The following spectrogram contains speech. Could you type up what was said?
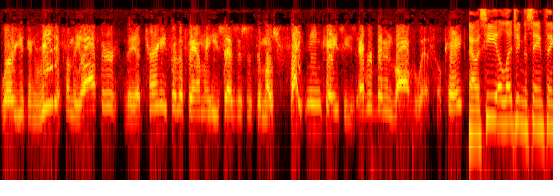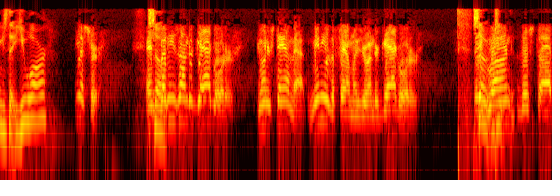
where you can read it from the author, the attorney for the family. He says this is the most frightening case he's ever been involved with. Okay? Now, is he alleging the same things that you are? Yes, sir. And So- but he's under gag order. You understand that? Many of the families are under gag order. They've So, do- this stuff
